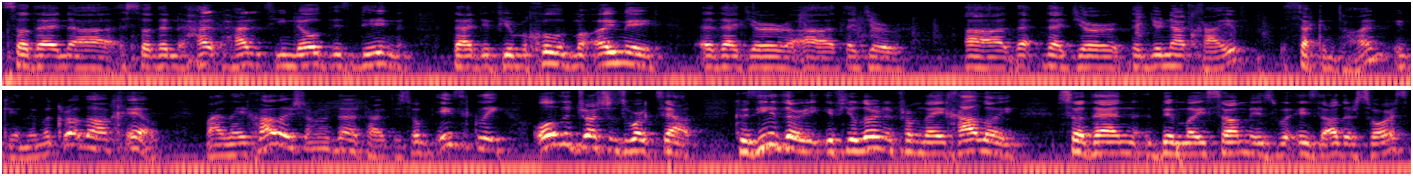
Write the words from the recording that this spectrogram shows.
So then, uh, so then, how, how does he know this din that if you're mechul of ma'omed, uh, that you're uh, that you're uh, that, that you're that you're not chayiv the second time in kinlim dartarti. So basically, all the drushes works out because either if you learn it from leichaloi, so then b'moisam is is the other source,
